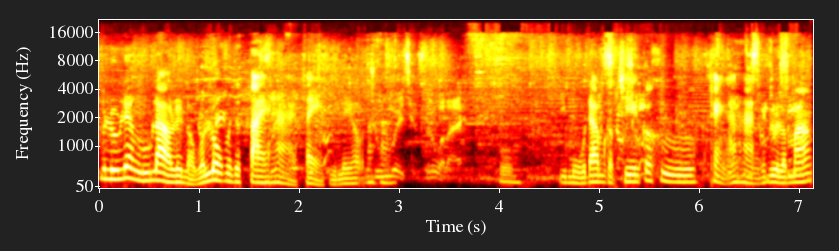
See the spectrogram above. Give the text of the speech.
ไม่รู้เรื่องรู้ราวเลยเหรอว่าโลกมันจะตายหายแตกอยู่แล้วนะคะอีหมูดำกับเชฟก็คือแข่งอาหารกันอยู่ละมั้ง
